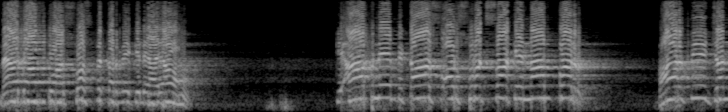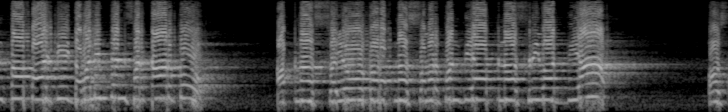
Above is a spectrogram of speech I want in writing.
मैं आज आपको आश्वस्त करने के लिए आया हूँ कि आपने विकास और सुरक्षा के नाम पर भारतीय जनता पार्टी डबल इंजन सरकार को अपना सहयोग और अपना समर्थन दिया, अपना आशीर्वाद दिया। उस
